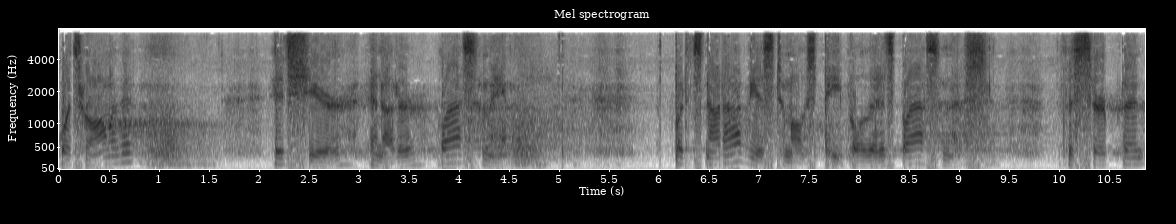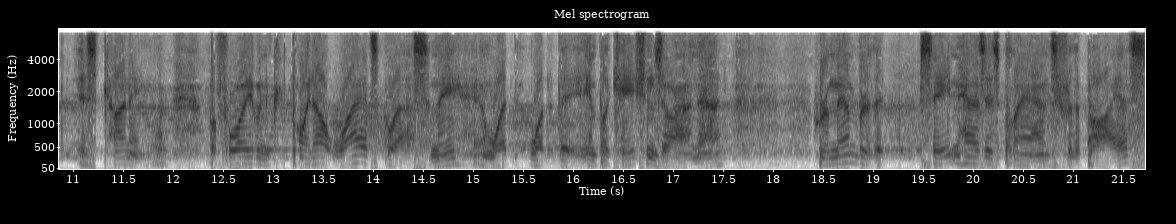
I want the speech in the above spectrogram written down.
What's wrong with it? It's sheer and utter blasphemy. But it's not obvious to most people that it's blasphemous. The serpent is cunning. before I even point out why it's blasphemy and what, what the implications are on that, remember that Satan has his plans for the pious.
